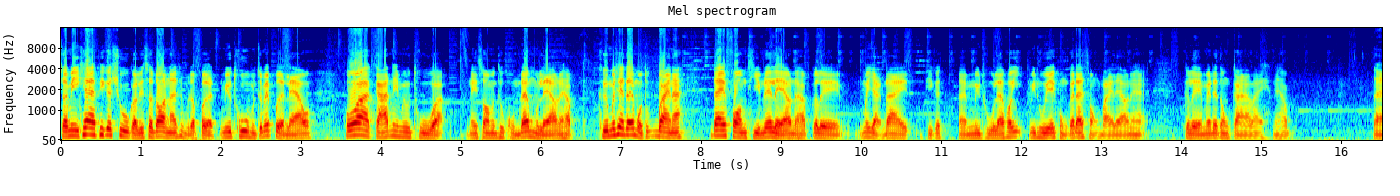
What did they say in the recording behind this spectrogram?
จะมีแค่พิกาชูกับลิซาดอนนะที่ผมจะเปิดมิวทูผมจะไม่เปิดแล้ว เพราะว่าการ์ดในมิวทูอะในซองมิวทูผมได้หมดแล้วนะครับ คือไม่ใช่ได้หมดทุกใบนะ ได้ฟอร์มทีมได้แล้วนะครับ ก็เลยไม่อยากได้พิกามิวทูแล้วเพราะมิวทูเอ็กผมก็ได้ 2 ใบแล้วนะฮะ ก็เลยไม่ได้ต้องการอะไรนะครับ แต่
